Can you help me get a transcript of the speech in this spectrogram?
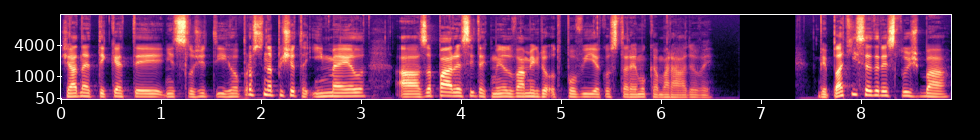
žádné tikety, nic složitýho, prostě napíšete e-mail a za pár desítek minut vám někdo odpoví jako starému kamarádovi. Vyplatí se tedy služba?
